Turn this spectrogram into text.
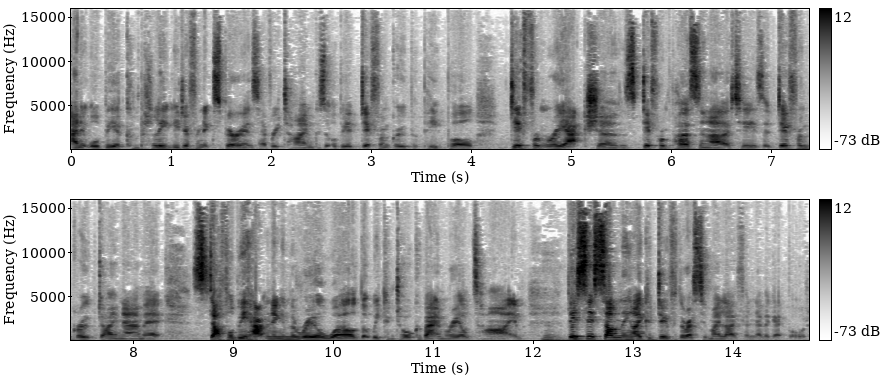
and it will be a completely different experience every time because it will be a different group of people, different reactions, different personalities, a different group dynamic. Stuff will be happening in the real world that we can talk about in real time. This is something I could do for the rest of my life and never get bored.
